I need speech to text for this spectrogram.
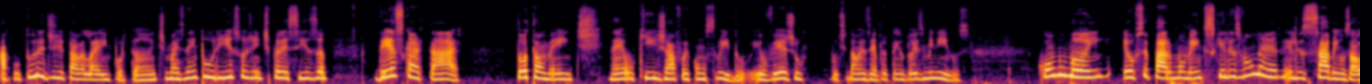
a cultura digital ela é importante, mas nem por isso a gente precisa descartar totalmente né, o que já foi construído. Eu vejo Vou te dar um exemplo: eu tenho dois meninos. Como mãe, eu separo momentos que eles vão ler. Eles sabem usar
